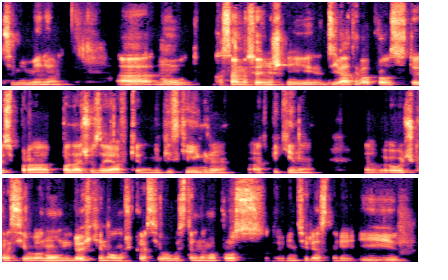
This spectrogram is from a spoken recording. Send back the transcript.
тем не менее. А, ну, касаемо сегодняшний девятый вопрос, то есть про подачу заявки на Олимпийские игры от Пекина. Э, Очень красиво, ну, он легкий, но он очень красиво выстроенный вопрос, интересный. И, в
